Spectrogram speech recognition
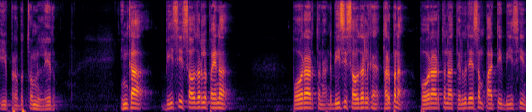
ఈ ప్రభుత్వం లేదు. ఇంకా బీసీ సోదరుల పైన పోరాడుతున్న అంటే బీసీ సోదరుల తరపున పోరాడుతున్న తెలుగుదేశం పార్టీ బీసీ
